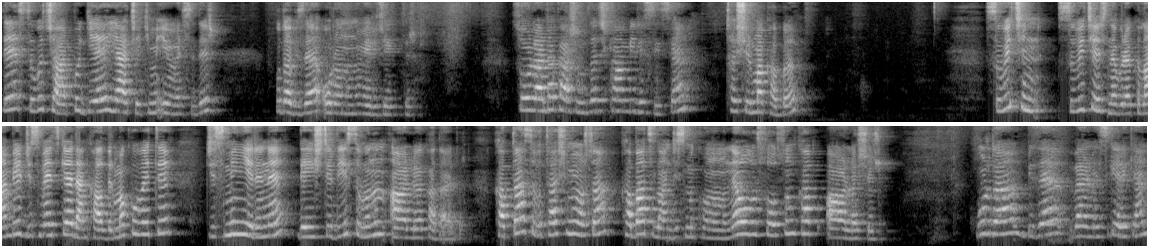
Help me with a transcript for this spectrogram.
D sıvı çarpı G yerçekimi ivmesidir. Bu da bize oranını verecektir. Sorularda karşımıza çıkan birisi ise taşırma kabı. Sıvı için sıvı içerisine bırakılan bir cisme etki eden kaldırma kuvveti cismin yerini değiştirdiği sıvının ağırlığı kadardır. Kaptan sıvı taşmıyorsa kaba atılan cismin konumu ne olursa olsun kap ağırlaşır. Burada bize vermesi gereken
